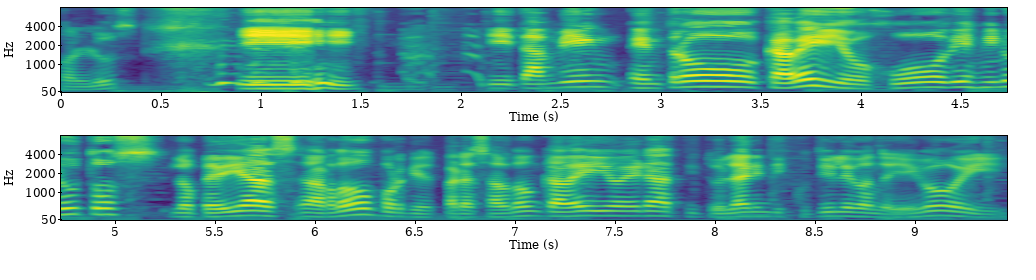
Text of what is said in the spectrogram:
con luz. Y, y también entró Cabello, jugó 10 minutos, lo pedía Sardón porque para Sardón Cabello era titular indiscutible cuando llegó y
